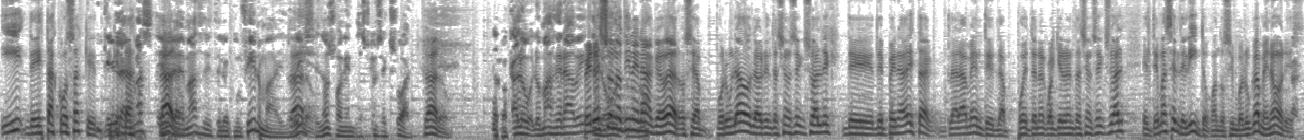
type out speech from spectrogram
y de estas cosas que, que que él además, él claro, además este, lo confirma y lo Claro. dice, ¿no? Su orientación sexual. claro. Acá lo, lo más grave. Pero eso no otro, tiene nada que ver, o sea, por un lado la orientación sexual de, de, de Penadesta, claramente la puede tener cualquier orientación sexual, el tema es el delito, cuando se involucra a menores,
